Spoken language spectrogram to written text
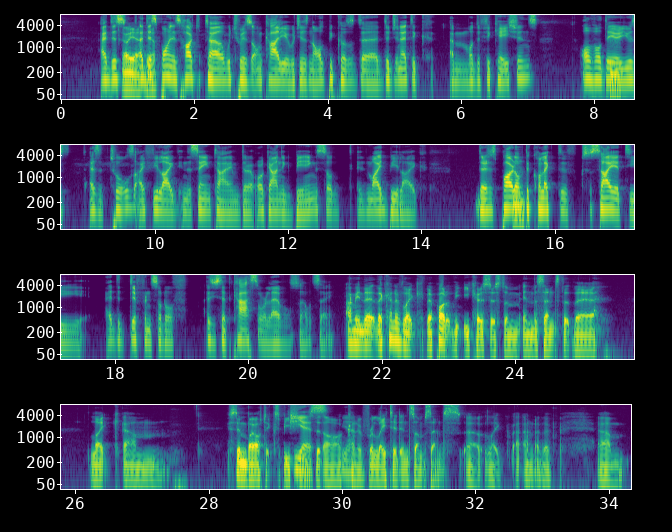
At this Oh, yeah, at this yeah. point, it's hard to tell which was Oankali, which is not, because the the genetic um, modifications, although they are Hmm. used as tools, I feel like in the same time they're organic beings, so it might be like there's part Hmm. of the collective society at the different sort of as you said, castes or levels. I would say. I mean, they're they're kind of like they're part of the ecosystem in the sense that they're like um, symbiotic species Yes, that are yeah. kind of related in some sense. Uh, like I don't know the um,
